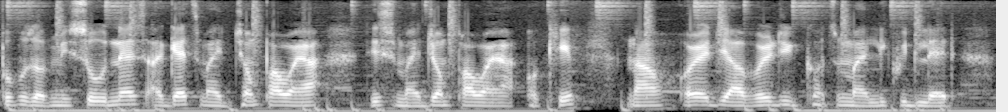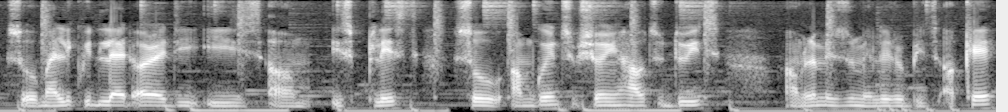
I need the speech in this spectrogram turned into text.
purpose of me. So next i get my jumper wire. This is my jumper wire okay? Now already i've already gotten my liquid lead. So my liquid lead already is um is placed. So i'm going to show you how to do it. Um let me zoom a little bit okay?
